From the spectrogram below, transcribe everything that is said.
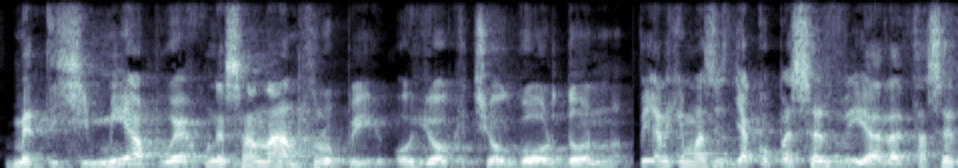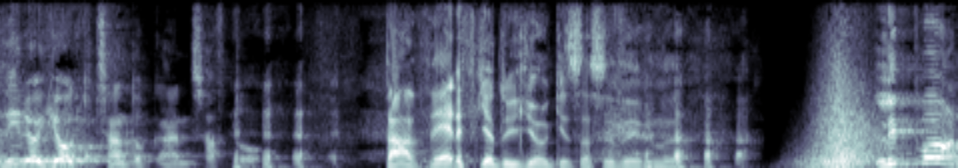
με τη χημεία που έχουν σαν άνθρωποι ο Γιώκητς και ο Γκόρντον, πήγαν και μαζί διακοπές Σερβία. Δηλαδή θα σε δει ο Γιώκητς αν το κάνεις αυτό. Τα αδέρφια του Γιώκητς θα σε δίνουν. λοιπόν,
